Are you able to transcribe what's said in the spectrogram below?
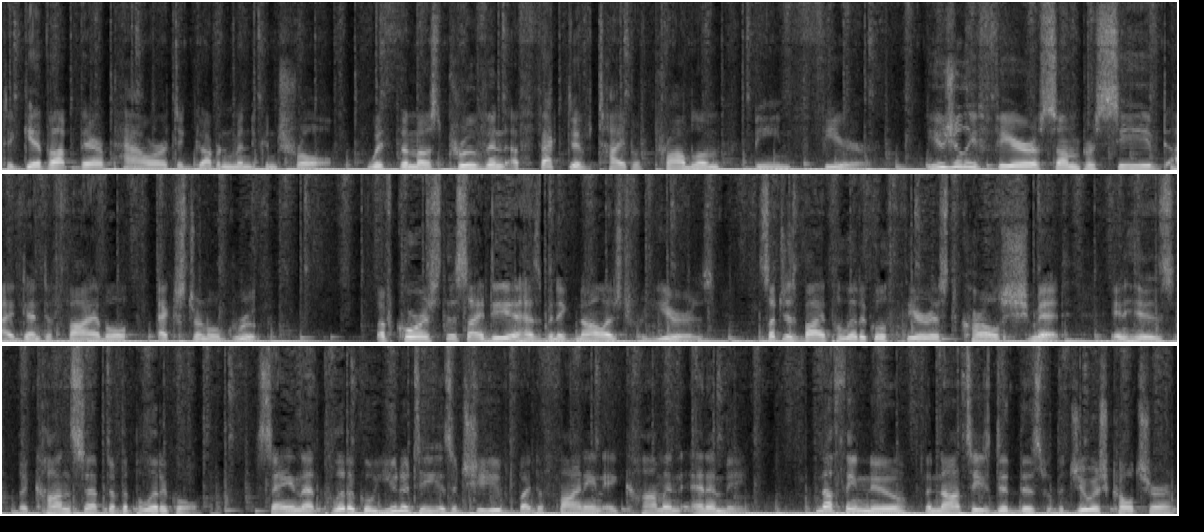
to give up their power to government control, with the most proven effective type of problem being fear. Usually fear of some perceived, identifiable, external group. Of course, this idea has been acknowledged for years, such as by political theorist Carl Schmitt in his The Concept of the Political, saying that political unity is achieved by defining a common enemy. Nothing new. The Nazis did this with the Jewish culture,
